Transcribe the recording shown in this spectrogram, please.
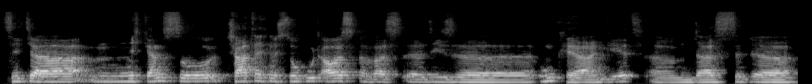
sieht ja hm, nicht ganz so charttechnisch so gut aus, was äh, diese Umkehr angeht. Ähm, da sind wir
